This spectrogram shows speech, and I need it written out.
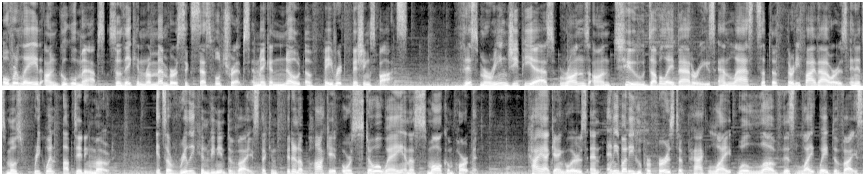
overlaid on Google Maps so they can remember successful trips and make a note of favorite fishing spots. This marine GPS runs on two AA batteries and lasts up to 35 hours in its most frequent updating mode. It's a really convenient device that can fit in a pocket or stow away in a small compartment. Kayak anglers and anybody who prefers to pack light will love this lightweight device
